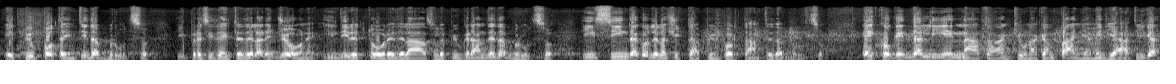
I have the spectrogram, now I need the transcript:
e più potenti d'Abruzzo, il Presidente della Regione, il direttore dell'ASL più grande d'Abruzzo, il sindaco della città più importante d'Abruzzo. Ecco che da lì è nata anche una campagna mediatica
